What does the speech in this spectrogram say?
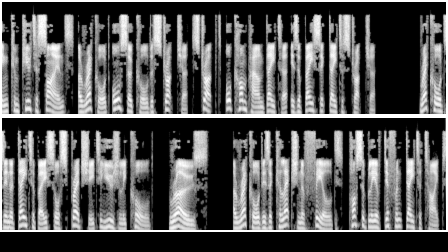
In computer science, a record also called a structure, struct, or compound data is a basic data structure. Records in a database or spreadsheet are usually called rows. A record is a collection of fields, possibly of different data types,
